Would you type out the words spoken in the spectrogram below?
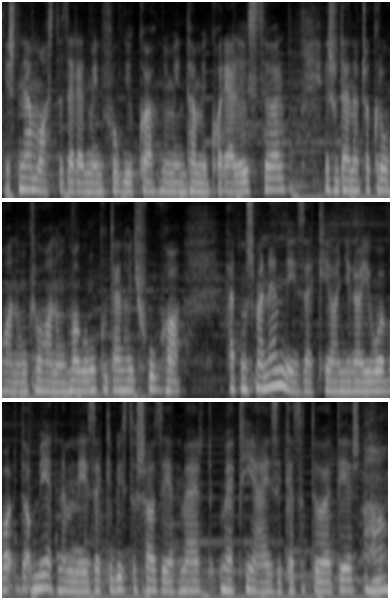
és nem azt az eredményt fogjuk kapni, mint amikor először, és utána csak rohanunk, rohanunk magunk után, hogy húha, hát most már nem nézek ki annyira jól, de miért nem nézek ki? Biztos azért, mert, mert hiányzik ez a töltés, Aha,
